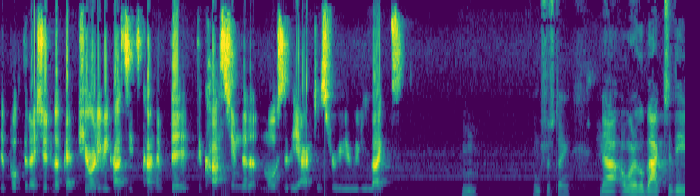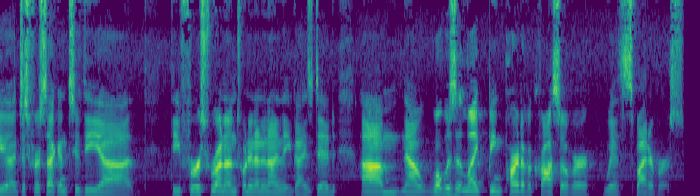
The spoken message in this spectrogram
the book that I should look at purely because it's kind of the, the costume that most of the artists really really liked. Hmm. Interesting. Now I want to go back to the uh, just for a second to the uh, the first run on 2099 that you guys did. Um, now, what was it like being part of a crossover with Spider Verse?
